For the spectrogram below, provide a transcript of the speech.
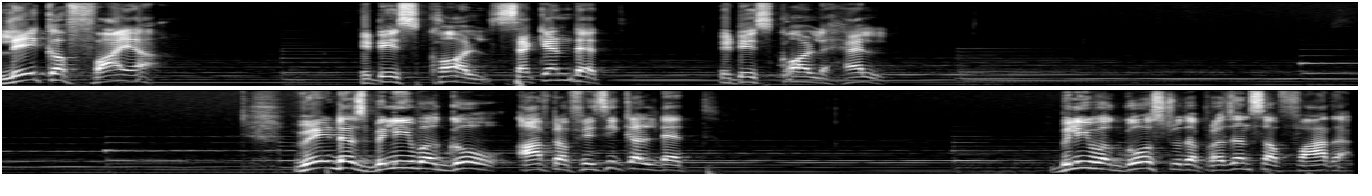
lake of fire. It is called second death. It is called hell. Where does believer go after physical death? Believer goes to the presence of father.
